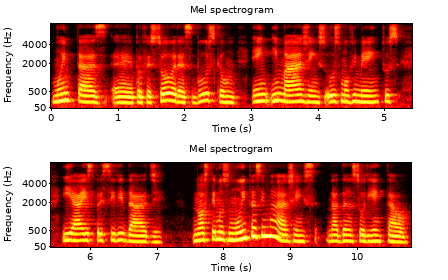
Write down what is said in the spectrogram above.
Muitas é, professoras buscam em imagens os movimentos e a expressividade. Nós temos muitas imagens na dança oriental.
